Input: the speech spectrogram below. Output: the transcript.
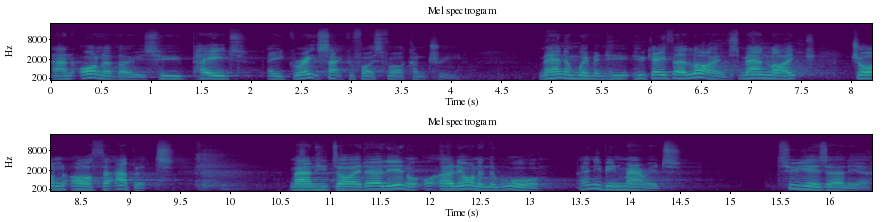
and honour those who paid a great sacrifice for our country. Men and women who, who gave their lives, men like John Arthur Abbott, man who died early, in, early on in the war, only been married two years earlier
